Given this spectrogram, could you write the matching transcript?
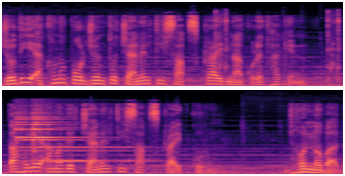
যদি এখনও পর্যন্ত চ্যানেলটি সাবস্ক্রাইব না করে থাকেন, তাহলে আমাদের চ্যানেলটি সাবস্ক্রাইব করুন। ধন্যবাদ।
